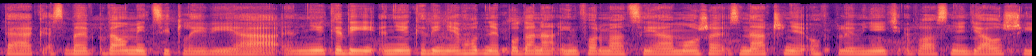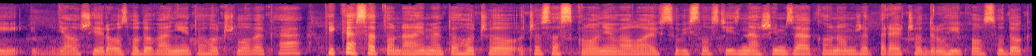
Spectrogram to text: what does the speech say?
tak sme veľmi citliví a niekedy, niekedy nevhodne podaná informácia môže značne ovplyvniť vlastne ďalší, ďalšie rozhodovanie toho človeka. Týka sa to najmä toho, čo, čo sa skloňovalo aj v súvislosti s našim zákonom, že prečo druhý posudok.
